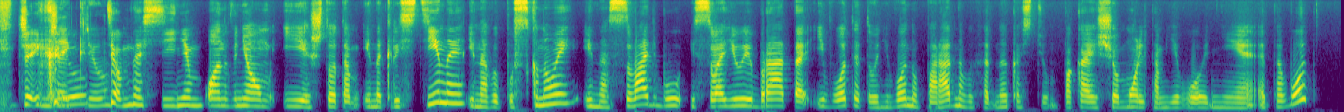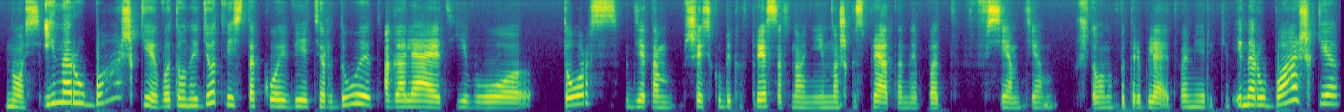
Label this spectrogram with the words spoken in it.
Джей Крю, темно-синим. Он в нем и что там, и на Кристины, и на выпускной, и на свадьбу, и свою, и брата. И вот это у него, ну, парадно-выходной костюм. Пока еще моль там его не это вот, носит. И на рубашке, вот он идет весь такой, ветер дует, оголяет его торс, где там 6 кубиков прессов, но они немножко спрятаны под всем тем, что он употребляет в Америке. И на рубашке,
